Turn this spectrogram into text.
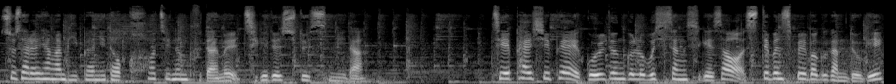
수사를 향한 비판이 더 커지는 부담을 지게 될 수도 있습니다. 제80회 골든글로브 시상식에서 스티븐 스필버그 감독이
